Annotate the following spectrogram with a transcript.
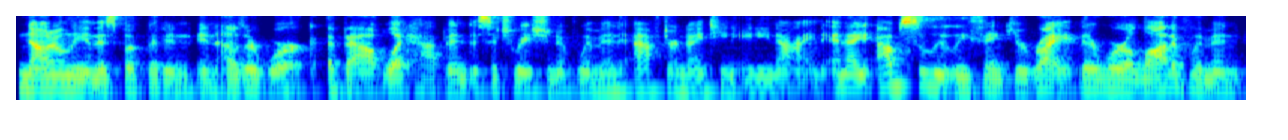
not only in this book, but in, in other work about what happened, the situation of women after 1989. And I absolutely think you're right. There were a lot of women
